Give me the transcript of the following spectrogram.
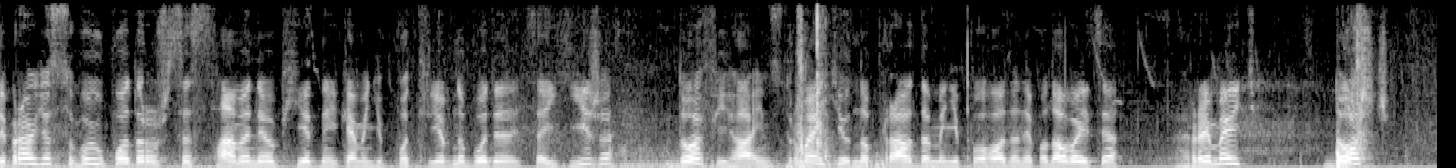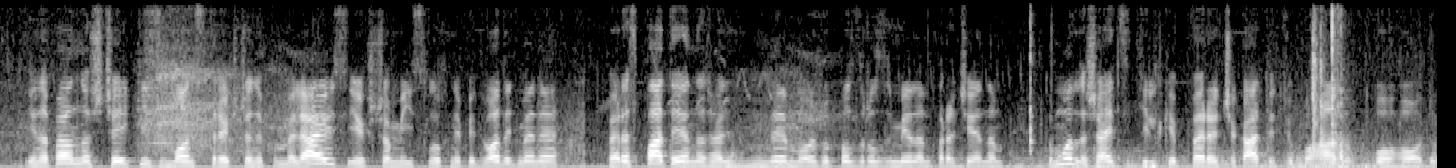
Зібрав я з собою подорож все саме необхідне, яке мені потрібно буде. Це їжа, дофіга інструментів, но правда мені погода не подобається. Гримить, дощ. І напевно ще якісь монстри, якщо не помиляюсь, і якщо мій слух не підводить мене. Переспати я, на жаль, не можу по зрозумілим причинам, тому лишається тільки перечекати цю погану погоду.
